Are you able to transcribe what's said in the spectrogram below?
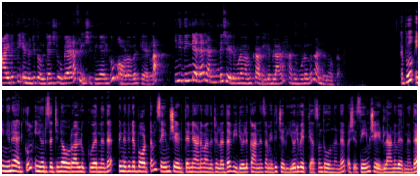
ആയിരത്തി എണ്ണൂറ്റി തൊണ്ണൂറ്റഞ്ച് രൂപയാണ്. ഫ്രീ ഷിപ്പിംഗ് ആയിരിക്കും ഓൾ ഓവർ കേരള. ഇനി ഇതിന്റെ തന്നെ രണ്ട് ഷെയ്ഡും കൂടെ നമുക്ക് അവൈലബിൾ ആണ്. അതും കൂടെ ഒന്ന് കണ്ടു നോക്കാം. അപ്പോൾ ഇങ്ങനെയായിരിക്കും ഈ ഒരു സെറ്റിന്റെ ഓവറോൾ ലുക്ക് വരുന്നത്. പിന്നെ ഇതിന്റെ ബോട്ടം സെയിം ഷെയ്ഡ് തന്നെയാണ് വന്നിട്ടുള്ളത്. വീഡിയോയിൽ കാണുന്ന സമയത്ത് ചെറിയൊരു വ്യത്യാസം തോന്നുന്നുണ്ട്. പക്ഷേ സെയിം ഷെയ്ഡിലാണ് വരുന്നത്.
